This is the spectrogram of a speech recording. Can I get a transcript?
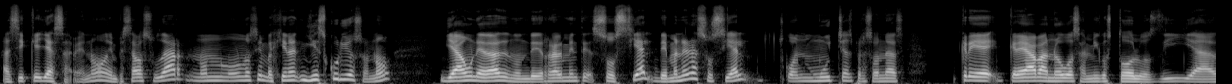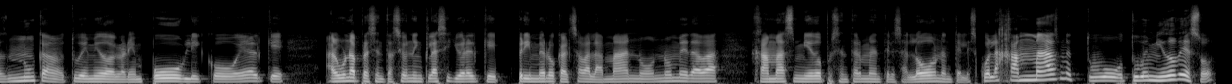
Así que ya saben, ¿no? Empezaba a sudar, no, no, no se imaginan. Y es curioso, ¿no? Ya a una edad en donde realmente social, de manera social, con muchas personas creaba nuevos amigos todos los días, nunca tuve miedo de hablar en público, era el que alguna presentación en clase yo era el que primero calzaba la mano, no me daba jamás miedo presentarme ante el salón, ante la escuela, jamás me tuvo, tuve miedo de eso,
